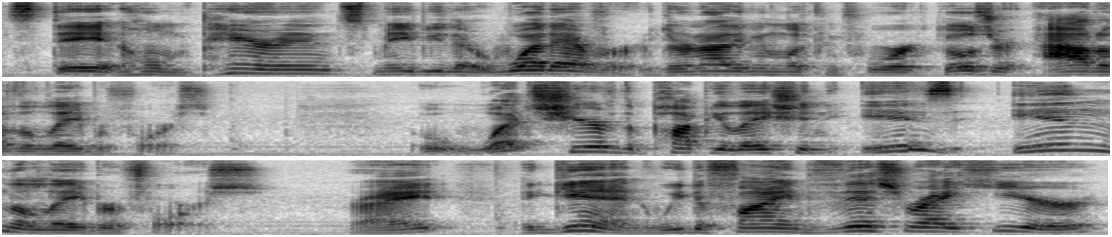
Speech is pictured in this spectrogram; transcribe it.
stay at home parents, maybe they're whatever. They're not even looking for work. Those are out of the labor force. What share of the population is in the labor force, right? Again, we defined this right here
